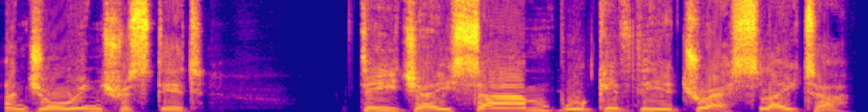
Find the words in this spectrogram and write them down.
and you're interested. DJ Sam will give the address later.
